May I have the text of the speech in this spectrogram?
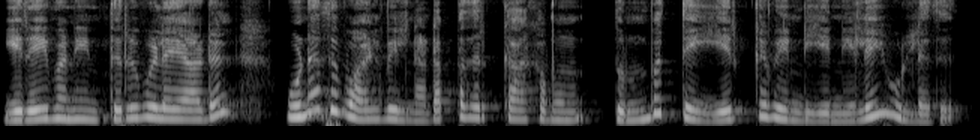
இறைவனின் திருவிளையாடல் உனது வாழ்வில் நடப்பதற்காகவும் துன்பத்தை ஏற்க வேண்டிய நிலை உள்ளது.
